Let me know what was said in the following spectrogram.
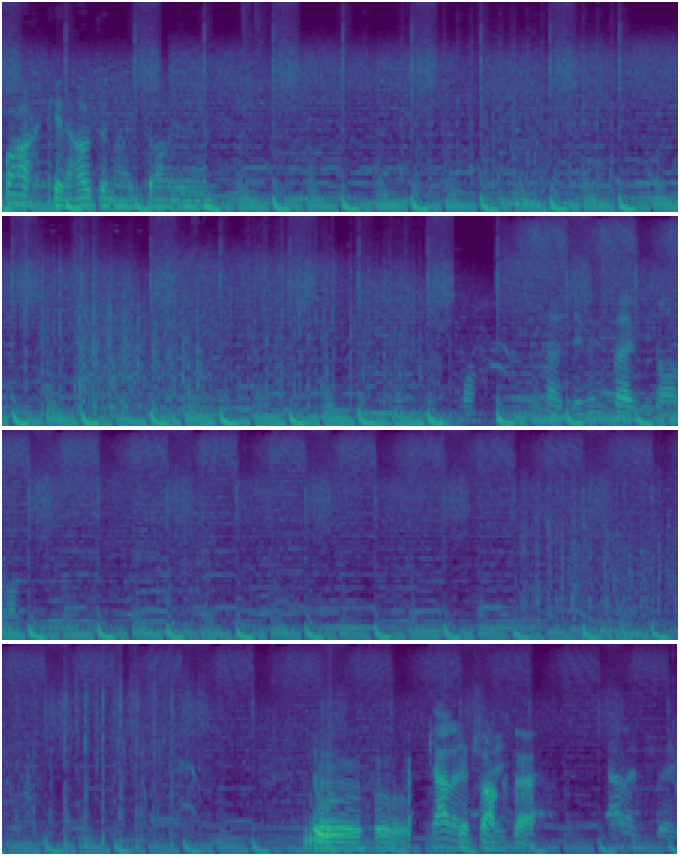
Fucking how did I die then? Putain, je l'ai même pas vu dans l'avant. Good Gallantry. doctor. Gallantry.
